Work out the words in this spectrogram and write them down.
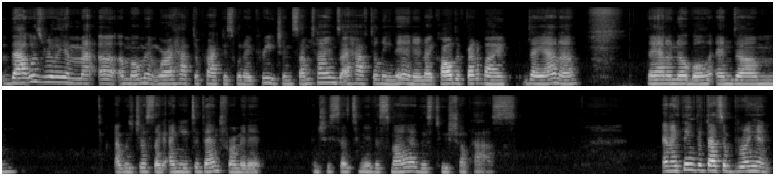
that was really a, a moment where I have to practice what I preach. And sometimes I have to lean in. And I called a friend of mine, Diana, Diana Noble, and um, I was just like, I need to vent for a minute. And she said to me, Vismaya, this too shall pass. And I think that that's a brilliant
